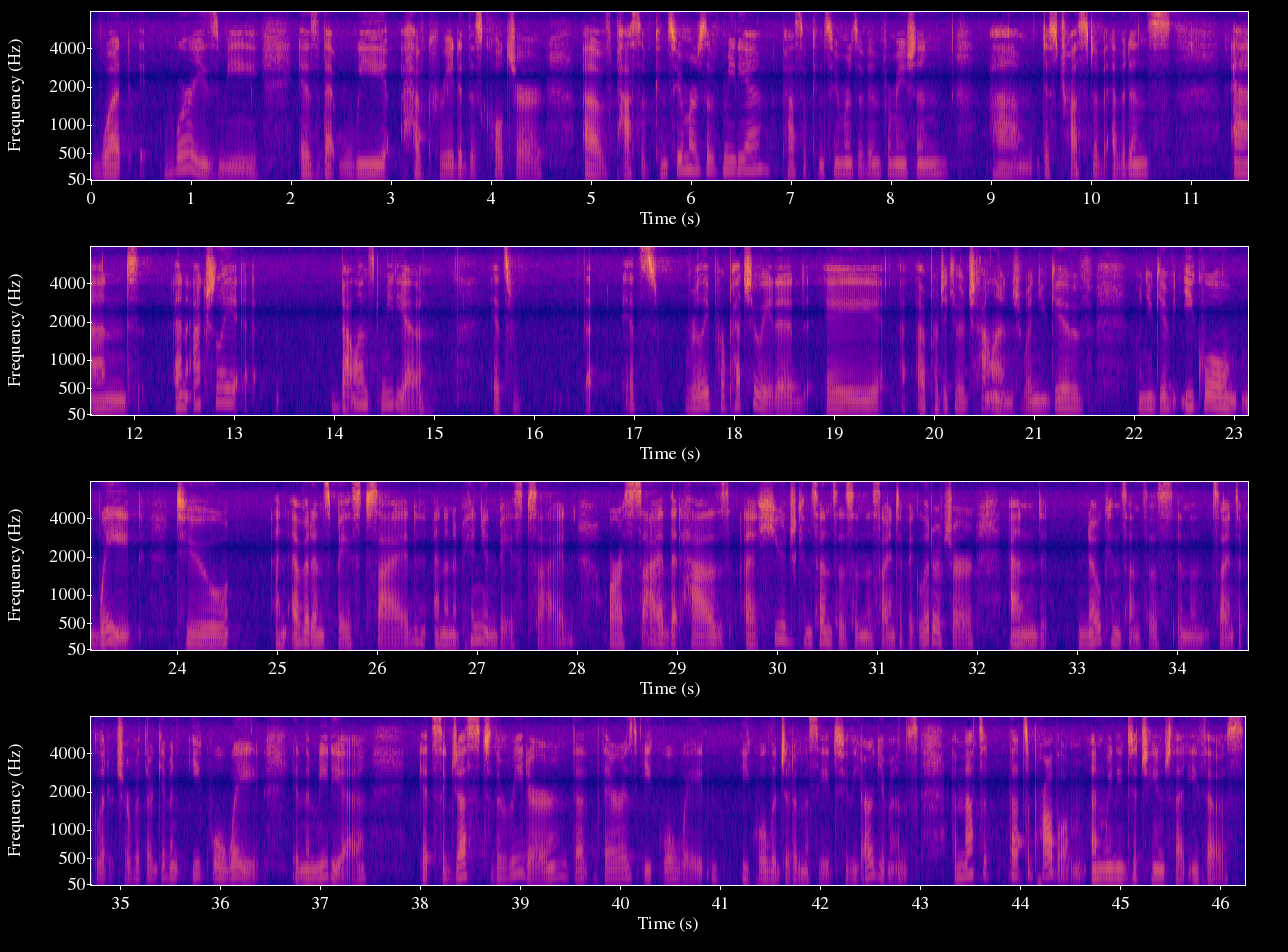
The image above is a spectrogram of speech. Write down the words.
What worries me is that we have created this culture of passive consumers of media, passive consumers of information, um, distrust of evidence, and and actually balanced media. It's it's really perpetuated a a particular challenge when you give when you give equal weight to an evidence-based side and an opinion-based side, or a side that has a huge consensus in the scientific literature and no consensus in the scientific literature, but they're given equal weight in the media, it suggests to the reader that there is equal weight, equal legitimacy to the arguments. And that's a, that's a problem, and we need to change that ethos.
